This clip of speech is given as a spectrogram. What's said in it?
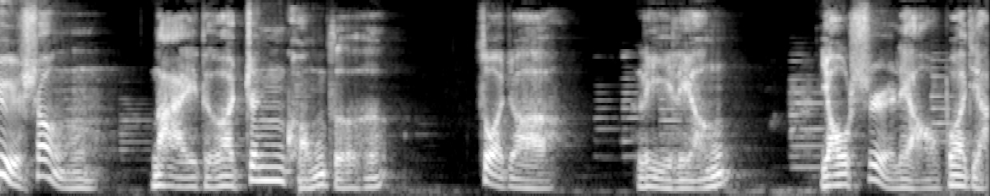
去圣乃得真孔子，作者李陵，有事了播讲。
